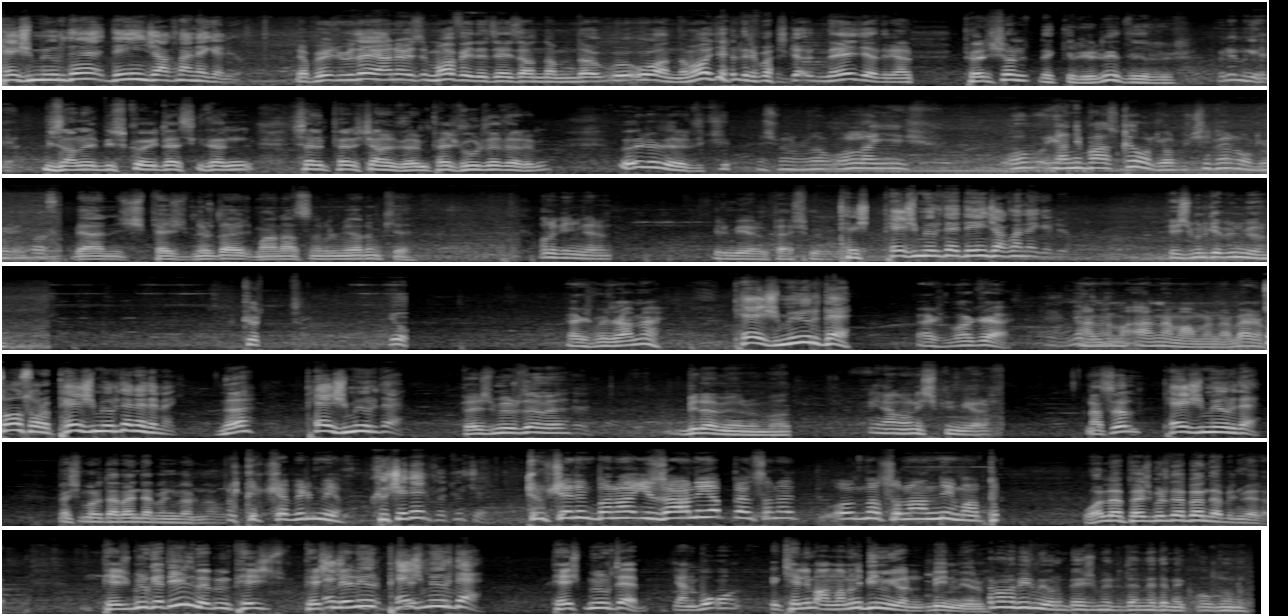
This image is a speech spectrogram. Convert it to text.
Pejmürde deyince aklına ne geliyor? Ya pejmürde yani mahvedeceğiz anlamında. O, o anlama gelir başka. Neye gelir yani? Perişan etmek geliyor ne diyorlar. Öyle mi geliyor? Biz hani biz köyde eskiden seni perişan ederim, peşmurda ederim. Öyle derdik. Vallahi o yani baskı oluyor, bir şeyler oluyor. Ben hiç pejmürde manasını bilmiyorum ki. Onu bilmiyorum. Bilmiyorum peşmur. Teş- Pejmürde deyince aklına ne geliyor? Peşmurge bilmiyorum. Peşmüze mi? Pejmürde. Peşmüze. Ne? Anlam anlamam bunu. Benim. Son soru pejmürde ne demek? Ne? Pejmürde. Pejmürde mi? Bilemiyorum ben. İnan onu hiç bilmiyorum. Nasıl? Pejmürde. Peşmurda ben de bilmiyorum. Türkçe bilmiyorum. Kürtçe değil ki Türkçe. Türkçenin bana izahını yap ben sana ondan sonra anlayayım abi. Vallahi peşmurda ben de bilmiyorum. Pejmürge değil mi? Pej, peşmer, Pejmür, pejmürde. peşmürde. Yani bu o- kelime anlamını bilmiyorum. Ben onu bilmiyorum Pejmür'den ne demek olduğunu.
